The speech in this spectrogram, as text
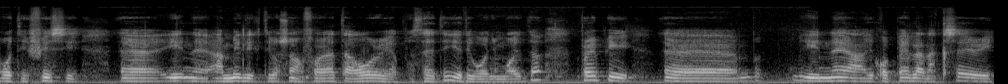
ότι η φύση ε, είναι αμήλικτη όσον αφορά τα όρια που θέτει για τη γονιμότητα. Πρέπει ε, η νέα η κοπέλα να ξέρει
